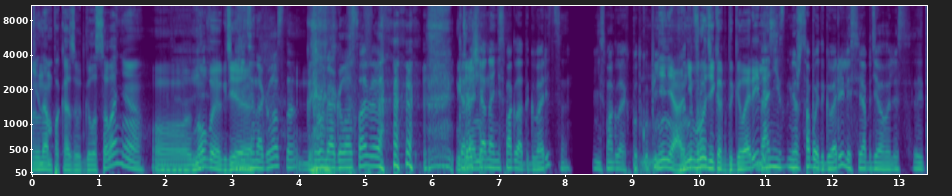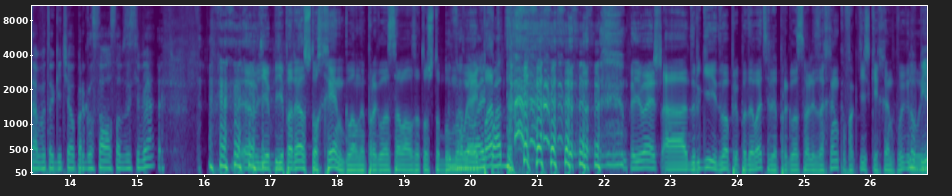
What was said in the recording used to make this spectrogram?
и нам показывают голосование о, новое, где... Единогласно, двумя голосами. Короче, она не смогла договориться, не смогла их подкупить. Не-не, они вроде как договорились. Да, они между собой договорились и обделались. И там в итоге чел проголосовал сам за себя. Э, Мне, мне понравилось, что Хэн, главное, проголосовал за то, что был За новый iPad. да. Понимаешь, а другие два преподавателя проголосовали за Хэнка. Фактически Хэнк выиграл Ну, Билли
